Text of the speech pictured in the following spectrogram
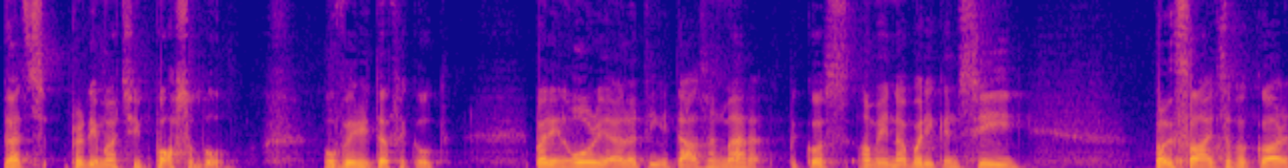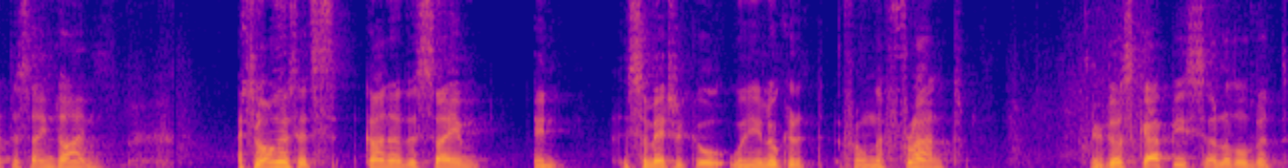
that's pretty much impossible or very difficult. But in all reality, it doesn't matter because, I mean, nobody can see both sides of a car at the same time. As long as it's kind of the same in symmetrical when you look at it from the front, if this gap is a little bit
